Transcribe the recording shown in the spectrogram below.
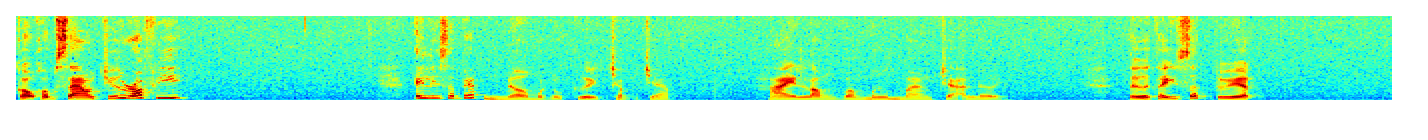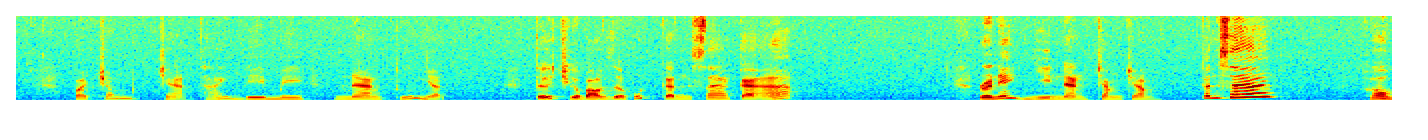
Cậu không sao chứ, Roffy? Elizabeth nở một nụ cười chậm chạp, hài lòng và mơ màng trả lời. Tớ thấy rất tuyệt. Và trong trạng thái đê mê, nàng thú nhận. Tớ chưa bao giờ hút cần xa cả. Rene nhìn nàng chằm chằm. Cần xa? Không,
